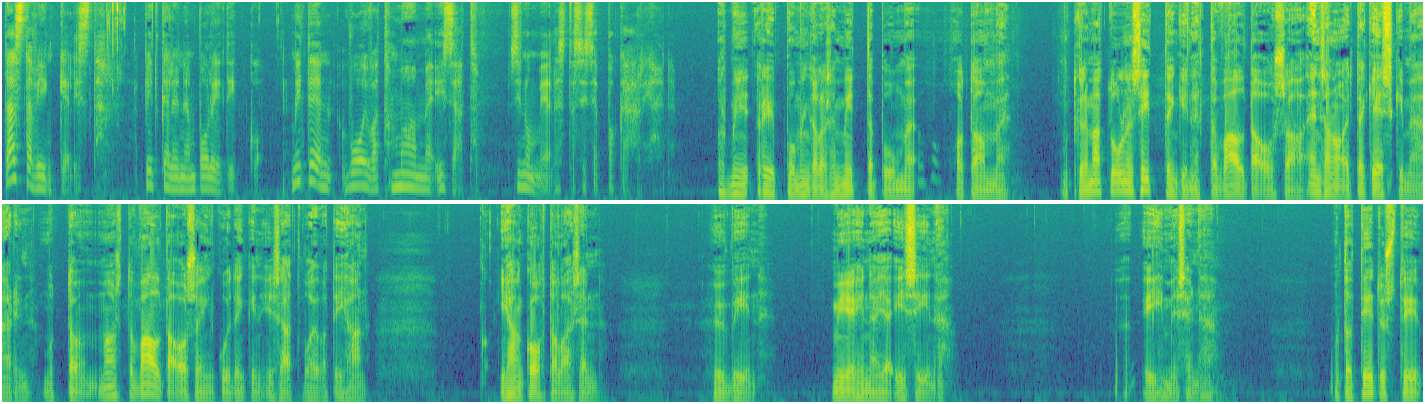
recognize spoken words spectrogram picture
Tästä vinkkelistä pitkällinen poliitikko. Miten voivat maamme isät sinun mielestäsi, Seppo Kääriäinen? Riippuu minkälaisen mittapuun me otamme. Mutta kyllä mä luulen sittenkin, että valtaosa, en sano, että keskimäärin, mutta mä että valtaosin kuitenkin isät voivat ihan, ihan kohtalaisen hyvin miehinä ja isinä ihmisenä. Mutta tietysti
